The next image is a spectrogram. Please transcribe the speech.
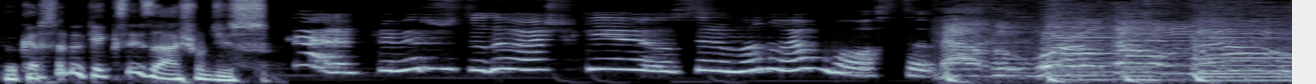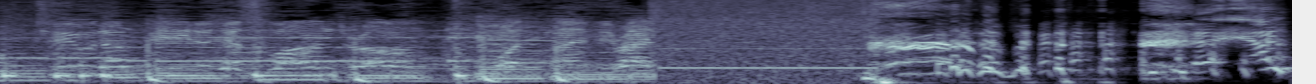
Eu quero saber o que, que vocês acham disso. Cara, primeiro de tudo, eu acho que o ser humano é um bosta. Now the world don't move to the beat of just one drum. What might be right? Ai,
